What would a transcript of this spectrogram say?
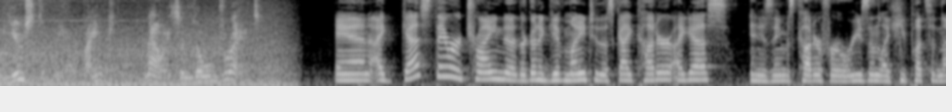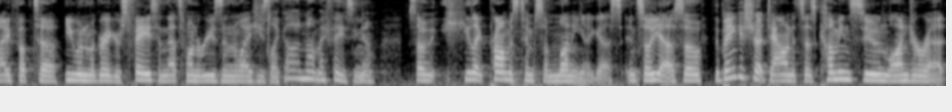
It used to be a bank, now it's a laundrette. And I guess they were trying to, they're going to give money to this guy Cutter, I guess. And his name is Cutter for a reason. Like he puts a knife up to Ewan McGregor's face, and that's one reason why he's like, oh, not my face, you know? So he like promised him some money, I guess. And so yeah, so the bank is shut down. It says coming soon, laundrette.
